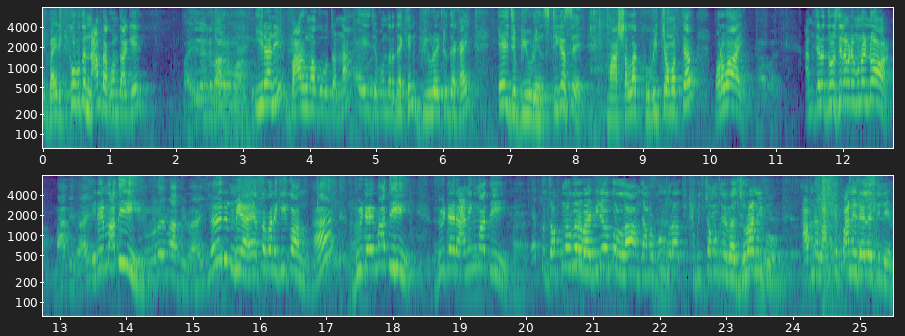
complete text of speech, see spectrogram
এই বাইরে কবুতর নামটা কোন তো আগে? ইরানি বারো ইরানি বারহুমা কবুতর না? এই যে বন্ধুরা দেখেন বিউরা একটু দেখাই। এই যে বিউরেন্স ঠিক আছে? মার্শাল্লাহ খুবই চমৎকার। বড় ভাই আমি যেটা ধরছিলাম এটা মনে হয় নর। মাদি ভাই। এটাই মাদি। ভাই? মিয়া এতখানে কি কন হ্যাঁ? দুইটাই মাদি দুইটাই রানিং মাদি। হ্যাঁ। এত যত্ন করে ভাই ভিডিও করলাম যে আমার বন্ধুরা খুবই চমৎকার একটা জোড়া নিব। আপনি লাস্টে পানি ঢেলে দিলেন।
